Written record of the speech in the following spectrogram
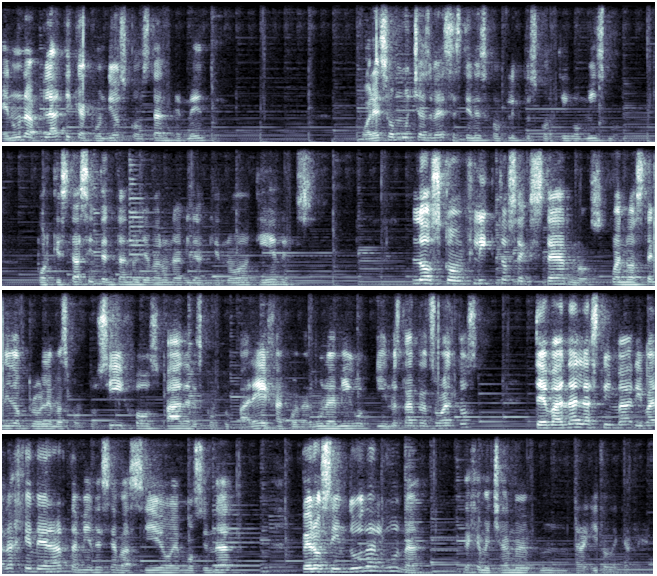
en una plática con Dios constantemente. Por eso muchas veces tienes conflictos contigo mismo, porque estás intentando llevar una vida que no tienes. Los conflictos externos, cuando has tenido problemas con tus hijos, padres, con tu pareja, con algún amigo y no están resueltos, te van a lastimar y van a generar también ese vacío emocional. Pero sin duda alguna, déjeme echarme un traguito de café.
